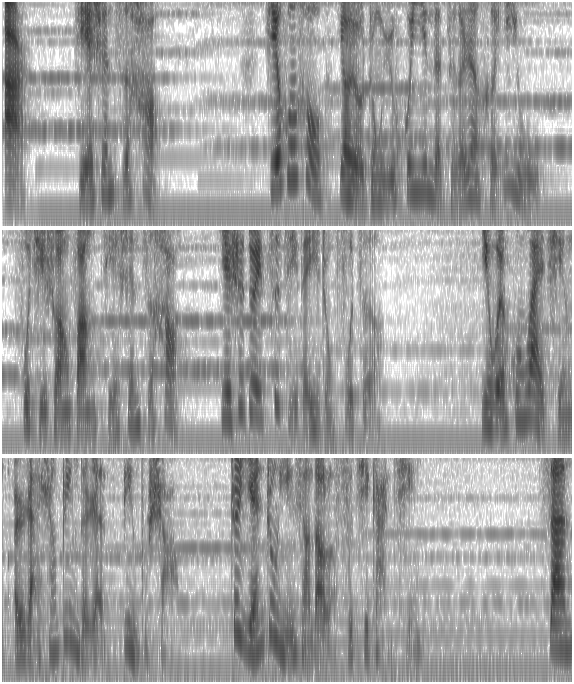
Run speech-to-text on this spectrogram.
二，洁身自好。结婚后要有忠于婚姻的责任和义务，夫妻双方洁身自好，也是对自己的一种负责。因为婚外情而染上病的人并不少，这严重影响到了夫妻感情。三，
